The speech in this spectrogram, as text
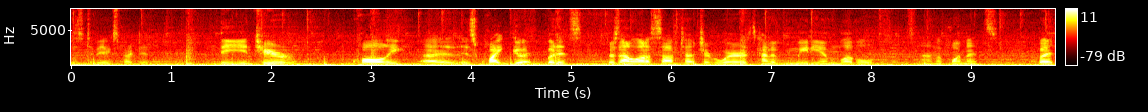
is to be expected. The interior quality uh, is, quite good, but it's there's not a lot of soft touch everywhere. It's kind of medium level um, appointments. But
